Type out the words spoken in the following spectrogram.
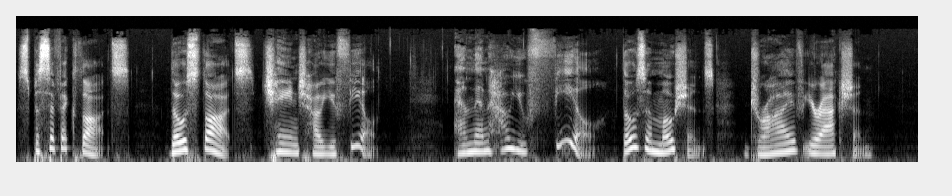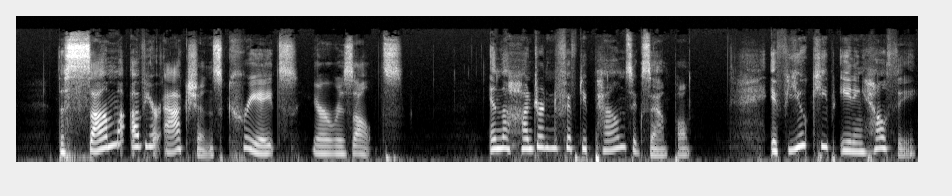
specific thoughts, those thoughts change how you feel. And then how you feel, those emotions drive your action. The sum of your actions creates your results. In the 150 pounds example, if you keep eating healthy,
